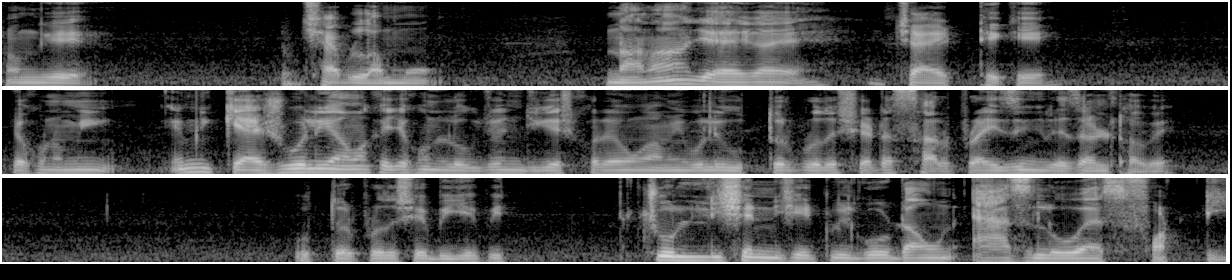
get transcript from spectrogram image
সঙ্গে ছ্যাবলামো, নানা জায়গায় চায়ের থেকে যখন আমি এমনি ক্যাজুয়ালি আমাকে যখন লোকজন জিজ্ঞেস করে এবং আমি বলি, উত্তরপ্রদেশে একটা সারপ্রাইজিং রেজাল্ট হবে। উত্তরপ্রদেশে বিজেপি চল্লিশের নিচে it will go down as low as forty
